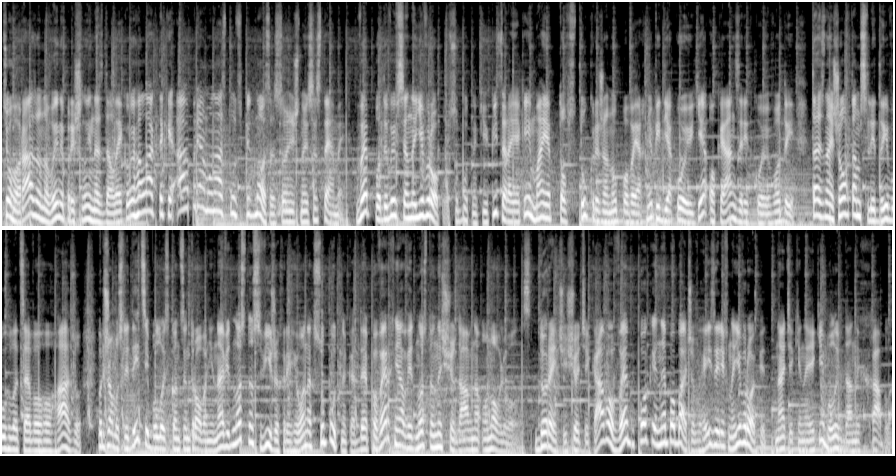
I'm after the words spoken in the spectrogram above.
Цього разу новини прийшли не з далекої галактики, а прямо у нас тут з під носа сонячної системи. Веб подивився на Європу, супутник Юпітера, який має товсту крижану поверхню, під якою є океан з рідкої води, та знайшов там сліди вуглецевого газу. Причому сліди ці були сконцентровані на відносно свіжих регіонах супутника, де поверхня відносно нещодавно оновлювалась. До речі, що цікаво, веб поки не побачив гейзерів на Європі, натяки на які були в даних Хабла.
